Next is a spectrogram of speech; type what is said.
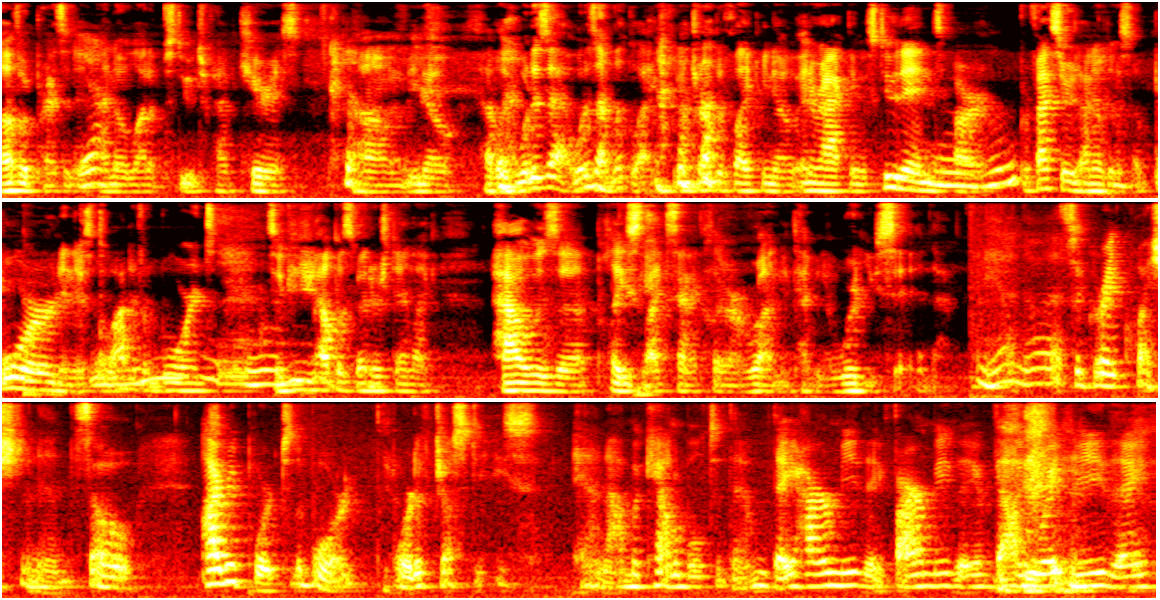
of a president, Yeah. I know a lot of students are kind of curious. Um, you know, like what does that what does that look like in terms of like you know interacting with students or Mhm. professors? I know there's a board and there's a lot of different boards. Mhm. So could you help us better understand like how is a place like Santa Clara run and kind of you know where do you sit in that? Yeah, no, that's a great question. And so I report to the board, the Board of Trustees, and I'm accountable to them. They hire me, they fire me, they evaluate me, they,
